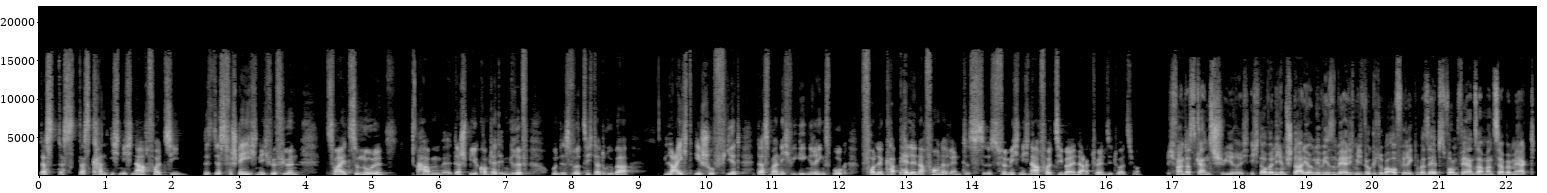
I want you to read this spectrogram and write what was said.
Das, das, das kann ich nicht nachvollziehen. Das, das verstehe ich nicht. Wir führen 2 zu 0, haben das Spiel komplett im Griff und es wird sich darüber leicht echauffiert, dass man nicht wie gegen Regensburg volle Kapelle nach vorne rennt. Das ist für mich nicht nachvollziehbar in der aktuellen Situation. Ich fand das ganz schwierig. Ich glaube, wenn ich im Stadion gewesen wäre, hätte ich mich wirklich darüber aufgeregt, aber selbst vorm Fernseher hat man es ja bemerkt.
